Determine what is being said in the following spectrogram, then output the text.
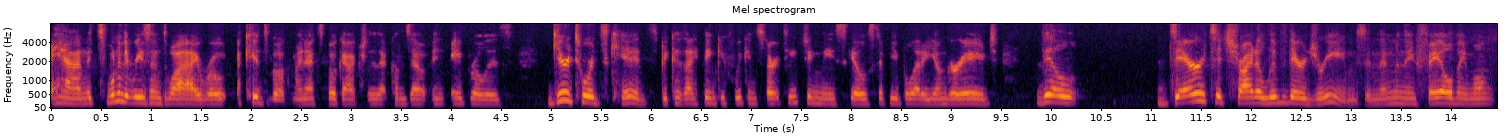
And it's one of the reasons why I wrote a kid's book. My next book, actually, that comes out in April, is geared towards kids because I think if we can start teaching these skills to people at a younger age, they'll dare to try to live their dreams. And then when they fail, they won't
